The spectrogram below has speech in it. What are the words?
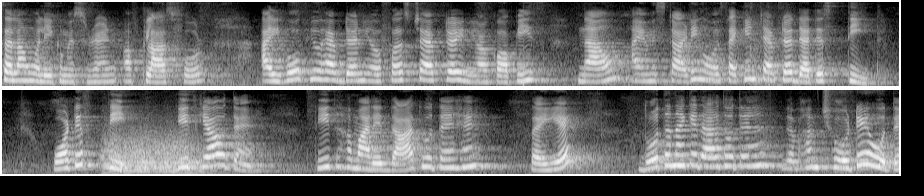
Assalamu alaikum student of class 4. I hope you have done your first chapter in your copies. Now I am starting our second chapter that is teeth. What is teeth? teeth क्या होते हैं teeth हमारे दांत होते हैं सही है दो तरह के दांत होते हैं जब हम छोटे होते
